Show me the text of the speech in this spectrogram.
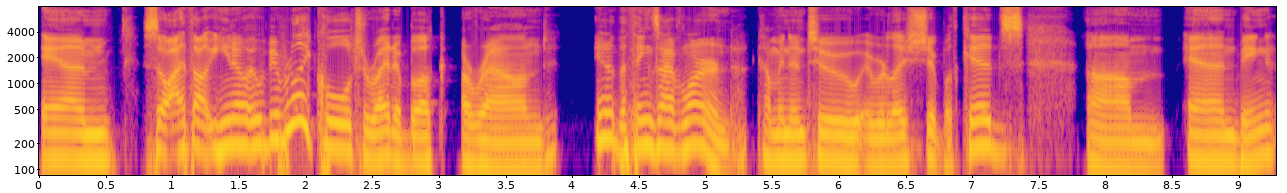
And so I thought, you know, it would be really cool to write a book around you know the things I've learned coming into a relationship with kids um, and being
